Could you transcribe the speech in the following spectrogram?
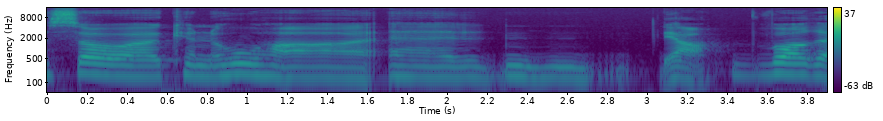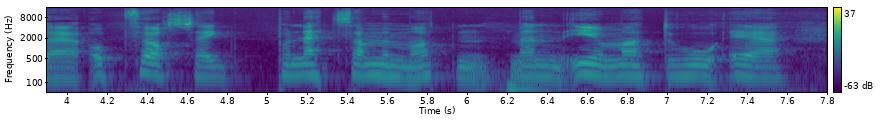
så kunne hun ha uh, ja, vært oppført seg på nett samme måten. Men i og med at hun er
